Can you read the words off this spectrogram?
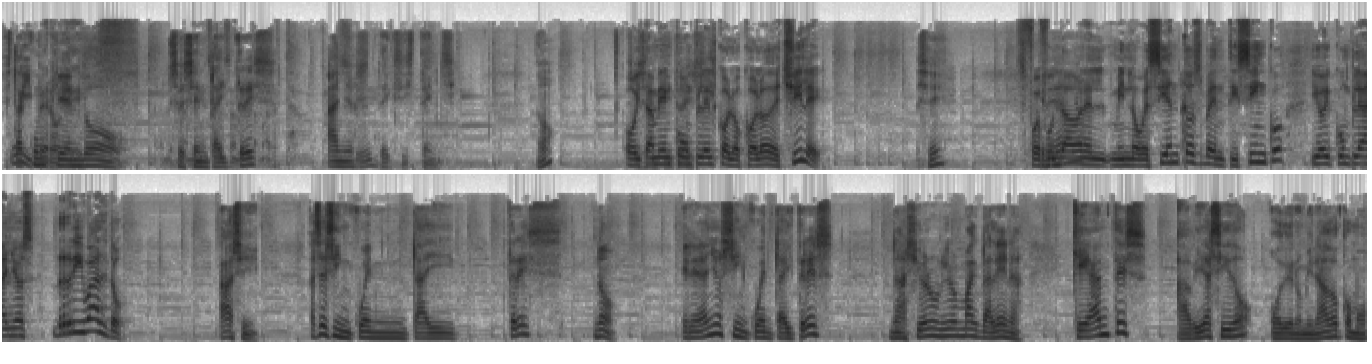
está Uy, cumpliendo eh, 63 Santa Marta. años Sí. de existencia. ¿No? Hoy también 63. cumple el Colo Colo de Chile. Sí. Fue ¿Qué fundado año? en el 1925 y hoy cumple años Rivaldo. Ah, sí. Hace 53, no, en el año 53 nació la Unión Magdalena, que antes había sido o denominado como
